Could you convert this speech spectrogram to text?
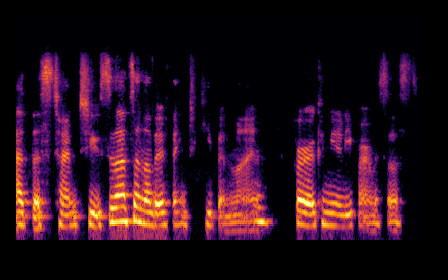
at this time too. So that's another thing to keep in mind for a community pharmacist.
